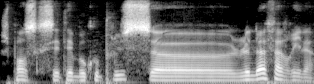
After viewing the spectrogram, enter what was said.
Je pense que c'était beaucoup plus le 9 avril.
